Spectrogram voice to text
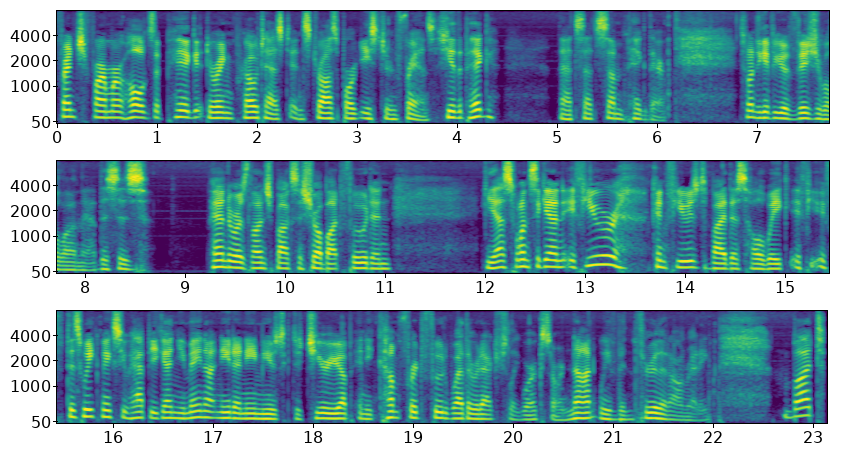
French farmer holds a pig during protest in Strasbourg, eastern France. See the pig? That's that's some pig there. Just wanted to give you a visual on that. This is Pandora's Lunchbox, a show about food and Yes, once again, if you're confused by this whole week, if, if this week makes you happy again, you may not need any music to cheer you up, any comfort food, whether it actually works or not. We've been through that already. But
